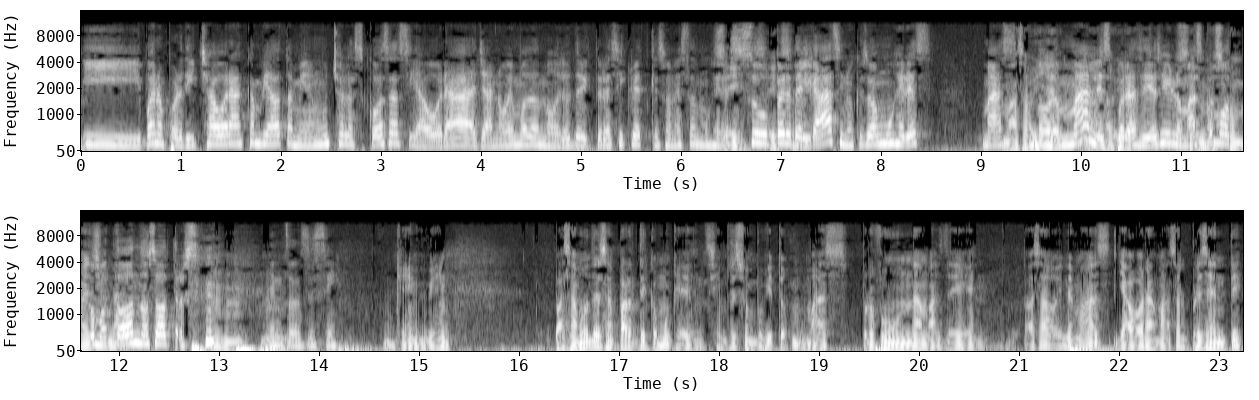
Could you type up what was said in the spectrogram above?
Y bueno, por dicha ahora han cambiado también mucho las cosas y ahora ya no vemos los modelos de Victoria's Secret que son estas mujeres Sí, sí, súper sí. delgadas, sino que son mujeres más, normales, más por así decirlo, más, más como, todos nosotros. Entonces sí. Ok, muy bien. Pasamos de esa parte como que siempre es un poquito como más profunda, más de pasado y demás, y ahora más al presente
